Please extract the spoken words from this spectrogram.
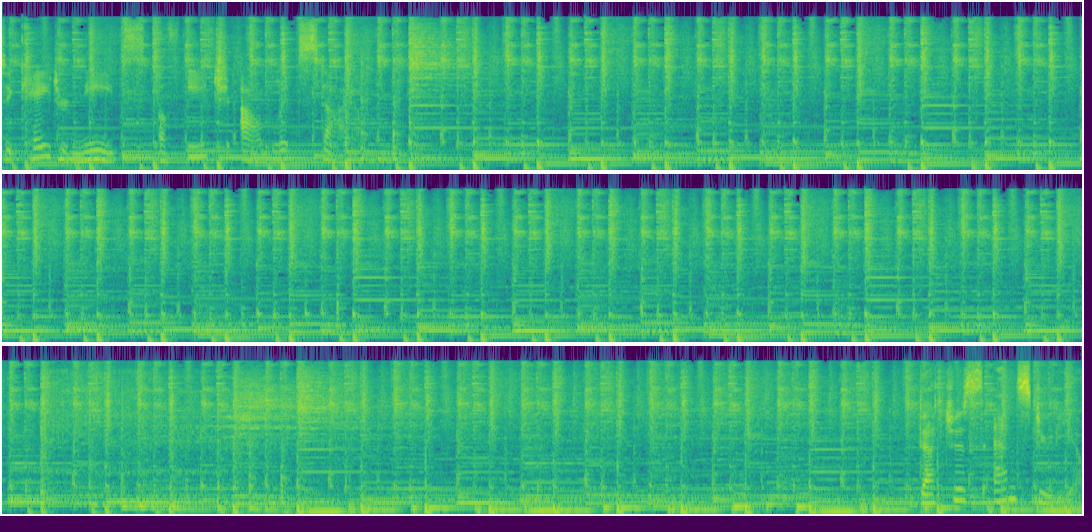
to cater needs of each outlet style. Duchess and Studio.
